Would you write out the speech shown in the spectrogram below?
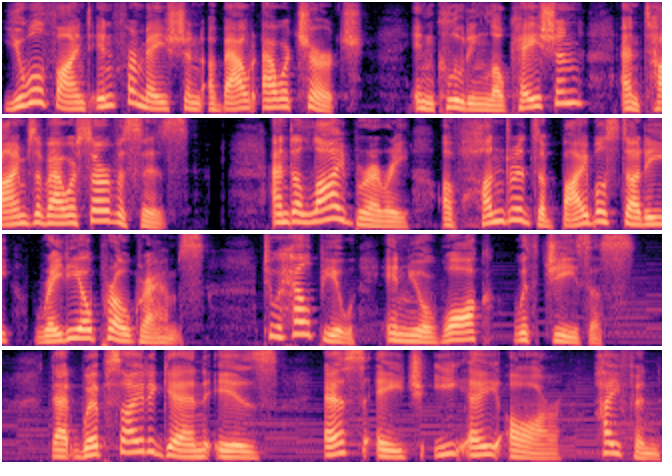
you will find information about our church, including location and times of our services and a library of hundreds of Bible study radio programs to help you in your walk with Jesus. That website again is shear hyphen.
